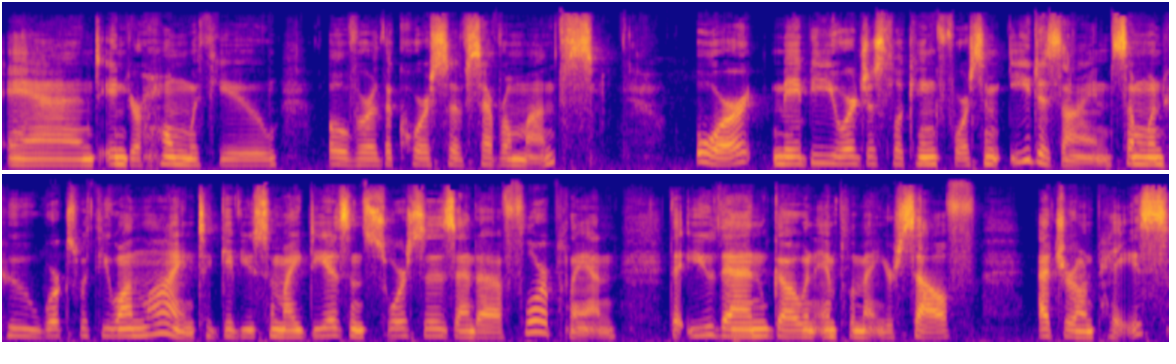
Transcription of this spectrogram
and in your home with you over the course of several months. Or maybe you are just looking for some e design, someone who works with you online to give you some ideas and sources and a floor plan that you then go and implement yourself at your own pace.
